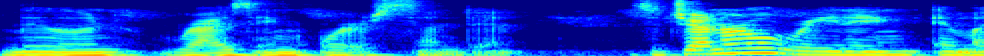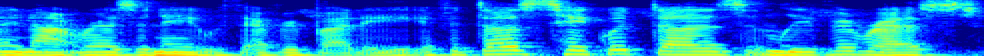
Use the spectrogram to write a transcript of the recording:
Moon, Rising, or Ascendant. It's a general reading. It might not resonate with everybody. If it does, take what does and leave the rest.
